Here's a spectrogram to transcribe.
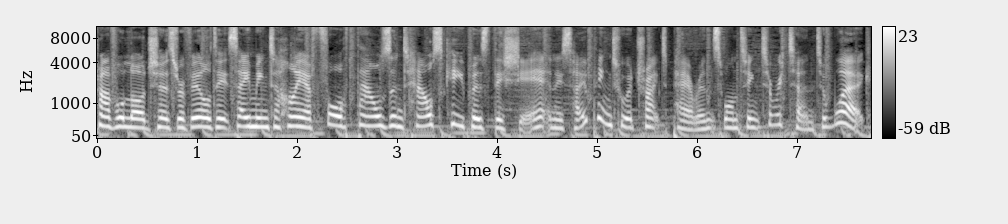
Travelodge has revealed it's aiming to hire 4,000 housekeepers this year and is hoping to attract parents wanting to return to work.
